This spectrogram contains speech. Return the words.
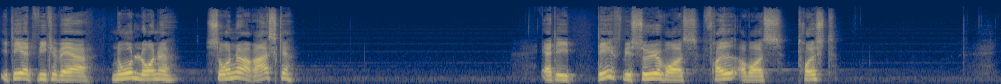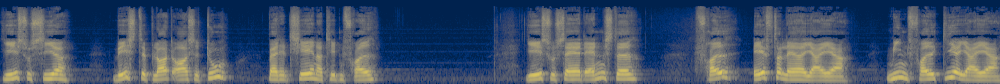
I det, at vi kan være nogenlunde sunde og raske? Er det det, vi søger vores fred og vores trøst. Jesus siger, vidste blot også du, hvad det tjener til den fred. Jesus sagde et andet sted, fred efterlader jeg jer, min fred giver jeg jer,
